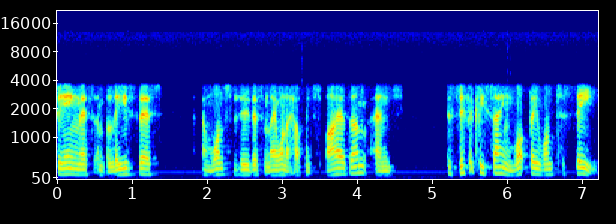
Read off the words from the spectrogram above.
seeing this and believes this and wants to do this and they want to help inspire them and specifically saying what they want to see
